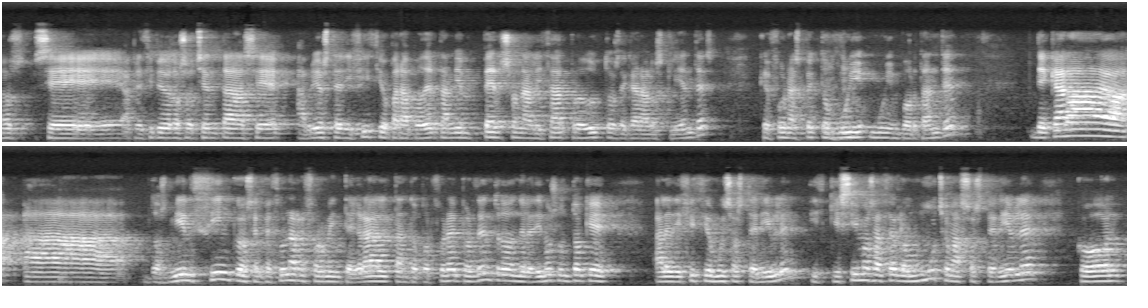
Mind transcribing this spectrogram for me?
a principios de los 80 se abrió este edificio para poder también personalizar productos de cara a los clientes, que fue un aspecto muy, muy importante. De cara a 2005 se empezó una reforma integral, tanto por fuera y por dentro, donde le dimos un toque al edificio muy sostenible y quisimos hacerlo mucho más sostenible con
